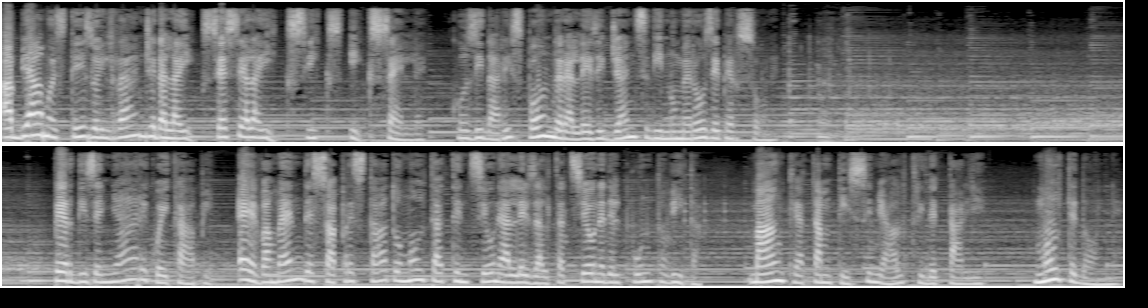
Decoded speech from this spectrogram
Abbiamo esteso il range dalla XS alla XXXL, così da rispondere alle esigenze di numerose persone. Per disegnare quei capi, Eva Mendes ha prestato molta attenzione all'esaltazione del punto vita. Ma anche a tantissimi altri dettagli. Molte donne,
